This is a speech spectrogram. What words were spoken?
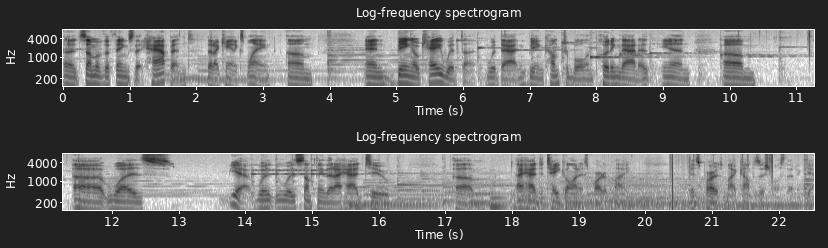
uh, some of the things that happened that I can't explain, um, and being okay with that, with that, and being comfortable and putting that in, um, uh, was, yeah, was was something that I had to, um, I had to take on as part of my as part of my compositional aesthetic. Yeah.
